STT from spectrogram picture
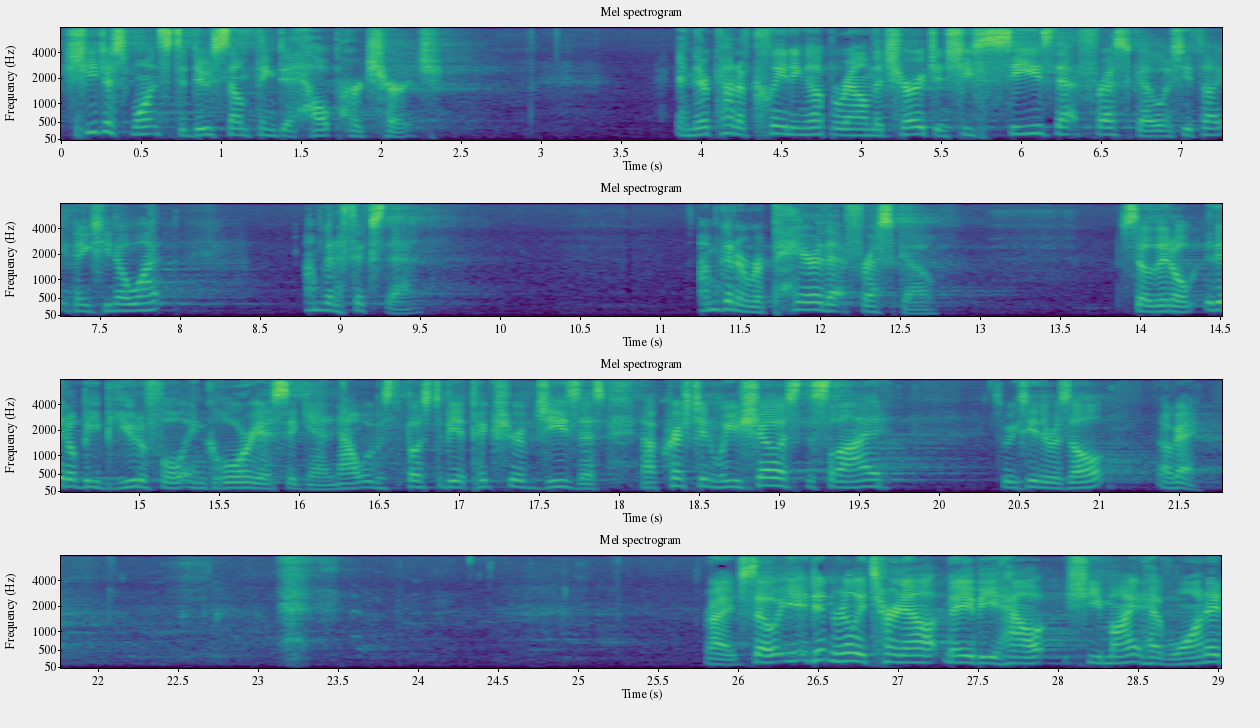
She just wants to do something to help her church. And they're kind of cleaning up around the church, and she sees that fresco and she th- thinks, you know what? I'm going to fix that. I'm going to repair that fresco so that it'll, it'll be beautiful and glorious again. Now, it was supposed to be a picture of Jesus. Now, Christian, will you show us the slide so we can see the result? Okay. Right, so it didn't really turn out maybe how she might have wanted.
